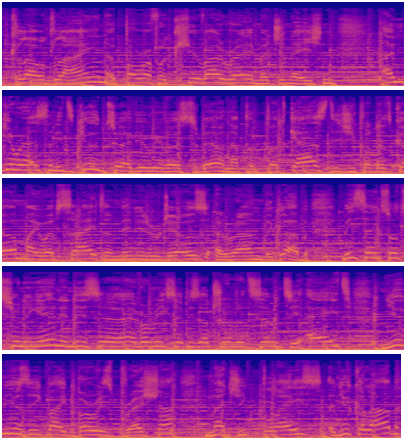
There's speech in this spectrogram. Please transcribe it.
Cuba, Cloudline, a powerful Cuba Imagination. I'm Gires and it's good to have you with us today on Apple Podcast, digipod.com, my website and many radios around the globe. Many thanks for tuning in in this uh, EverMix episode 278. New music by Boris Brejcha, Magic Place, a new collab,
